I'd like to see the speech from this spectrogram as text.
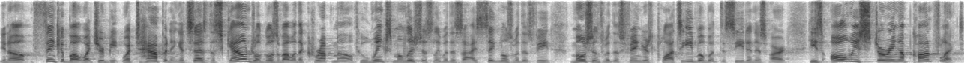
you know, think about what you're be, what's happening. It says the scoundrel goes about with a corrupt mouth, who winks maliciously with his eyes, signals with his feet, motions with his fingers, plots evil with deceit in his heart. He's always stirring up conflict.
